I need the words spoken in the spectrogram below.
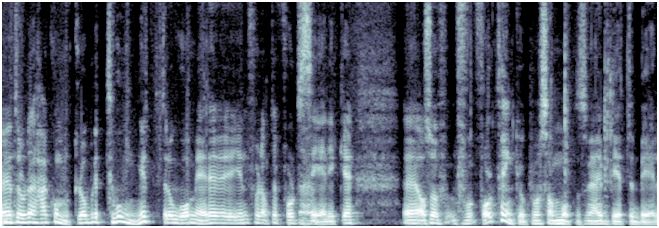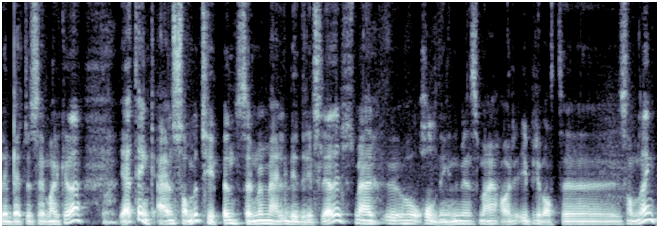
Jeg tror det her kommer til å bli tvunget til å gå mer inn, for at folk ser ikke eh, altså, Folk tenker jo ikke på samme måte som vi er i B2B- eller B2C-markedet. Jeg tenker, er jo den samme typen, selv om jeg er bedriftsleder, som er holdningene holdningen min som jeg har i privat uh, sammenheng.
